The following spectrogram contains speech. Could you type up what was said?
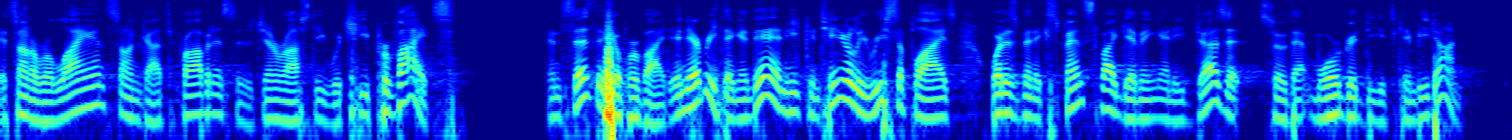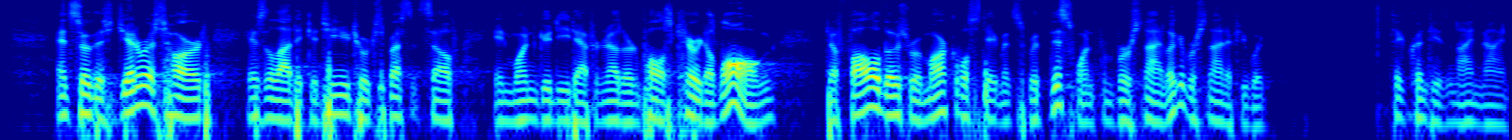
It's on a reliance on God's providence and his generosity, which he provides and says that he'll provide in everything. And then he continually resupplies what has been expensed by giving, and he does it so that more good deeds can be done. And so this generous heart is allowed to continue to express itself in one good deed after another. And Paul's carried along to follow those remarkable statements with this one from verse 9. Look at verse 9 if you would. 2 Corinthians 9 9.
